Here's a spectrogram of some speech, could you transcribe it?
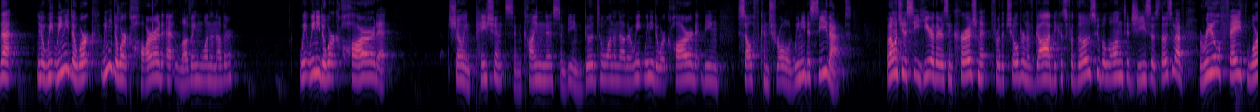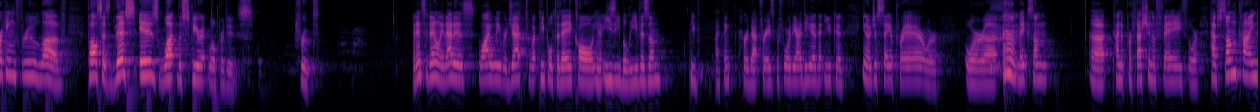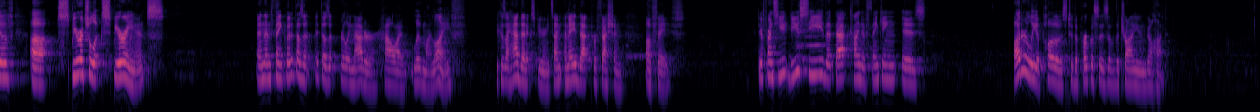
that you know, we, we, need to work, we need to work hard at loving one another. We, we need to work hard at showing patience and kindness and being good to one another. We, we need to work hard at being self controlled. We need to see that. But I want you to see here there is encouragement for the children of God because for those who belong to Jesus, those who have real faith working through love, Paul says, this is what the Spirit will produce fruit. And incidentally, that is why we reject what people today call you know, easy believism. You, I think, heard that phrase before the idea that you could you know, just say a prayer or, or uh, make some uh, kind of profession of faith or have some kind of uh, spiritual experience and then think, but it doesn't, it doesn't really matter how I live my life because I had that experience. I, I made that profession of faith. Dear friends, you, do you see that that kind of thinking is utterly opposed to the purposes of the triune God?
